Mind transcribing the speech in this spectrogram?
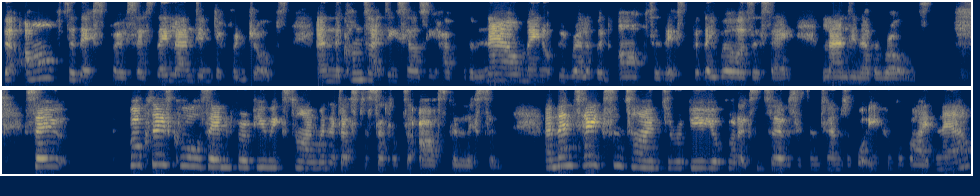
that after this process they land in different jobs and the contact details you have for them now may not be relevant after this, but they will, as I say, land in other roles. So Book those calls in for a few weeks' time when the dust has settled to ask and listen. And then take some time to review your products and services in terms of what you can provide now,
